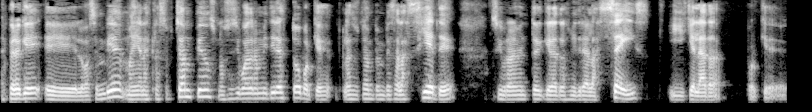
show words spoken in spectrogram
Espero que eh, lo pasen bien. Mañana es Class of Champions. No sé si voy a transmitir esto porque Class of Champions empieza a las 7. Así probablemente quiera transmitir a las 6. Y que lata, porque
